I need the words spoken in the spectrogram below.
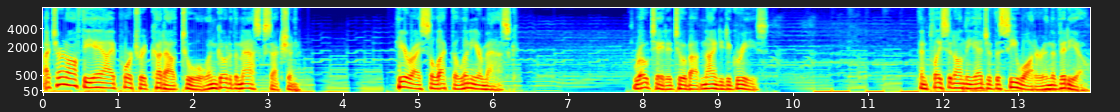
I turn off the AI portrait cutout tool and go to the mask section. Here I select the linear mask. Rotate it to about 90 degrees. And place it on the edge of the seawater in the video.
